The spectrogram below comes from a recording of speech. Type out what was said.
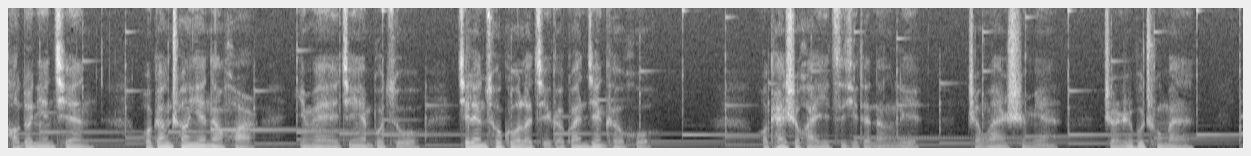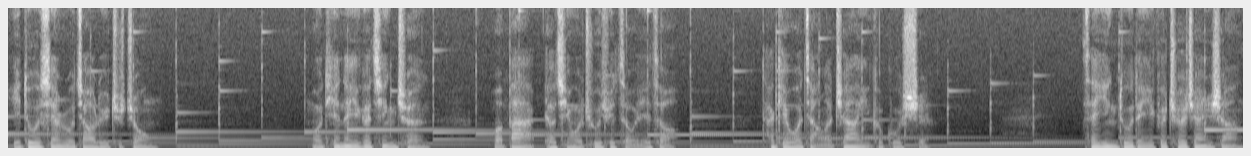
好多年前，我刚创业那会儿，因为经验不足，接连错过了几个关键客户。我开始怀疑自己的能力，整晚失眠，整日不出门，一度陷入焦虑之中。某天的一个清晨，我爸邀请我出去走一走，他给我讲了这样一个故事：在印度的一个车站上，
